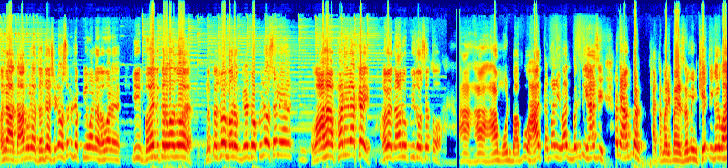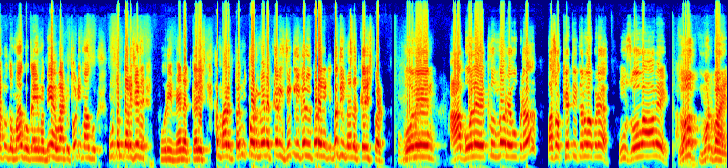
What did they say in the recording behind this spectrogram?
અને આ દારૂના ધંધે છેડ્યો છે ને જે પીવાના રવાડે એ બંધ કરવા જોઈએ નકર જો મારો ગેડો પીડ્યો છે ને વાહા ફાડી નાખે. હવે દારૂ પીધો છે તો. હા હા હા મોટ બાપુ હા તમારી વાત બધી હાસી અને આમ પણ હા તમારી પાસે જમીન ખેતી કરવા હાટું તો માગું કાંઈ એમાં બે વાટું થોડી માગું. હું તમ તારે છે ને પૂરી મહેનત કરીશ. હા, મારે તન તોડ મહેનત કરીશ જેટલી કરવી પડે એટલી બધી મહેનત કરીશ પણ. ગોવિંદ આ બોલે એટલું ન રહેવું પડે પાછો ખેતી કરવા પડે. હું જોવા આવે. જો મોટભાઈ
